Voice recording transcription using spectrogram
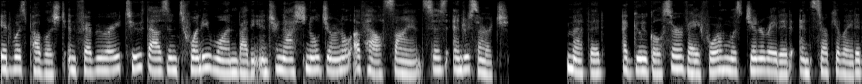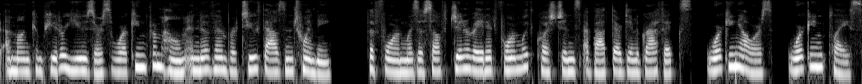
It was published in February 2021 by the International Journal of Health Sciences and Research. Method A Google survey form was generated and circulated among computer users working from home in November 2020. The form was a self generated form with questions about their demographics, working hours, working place,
